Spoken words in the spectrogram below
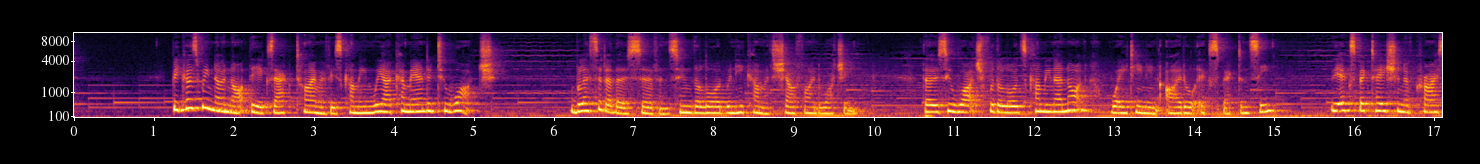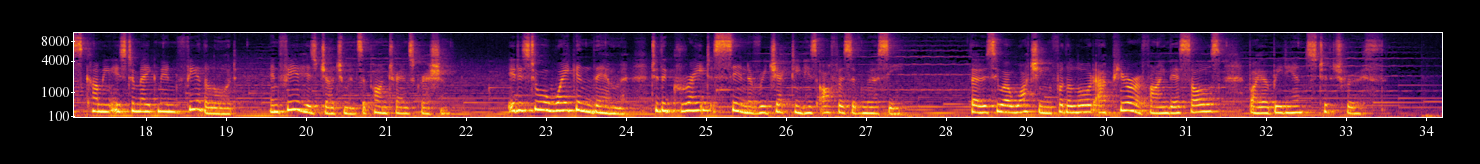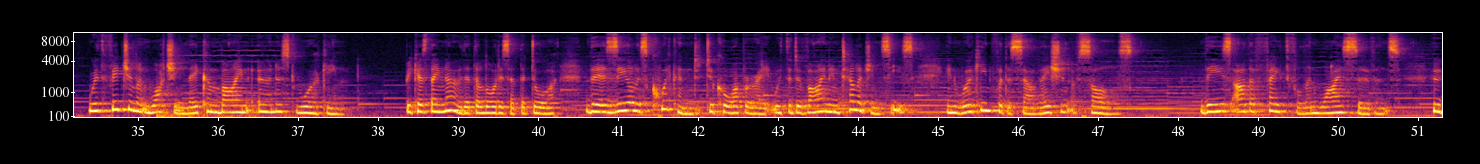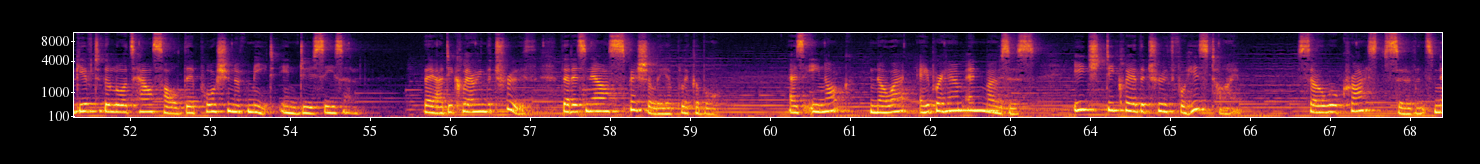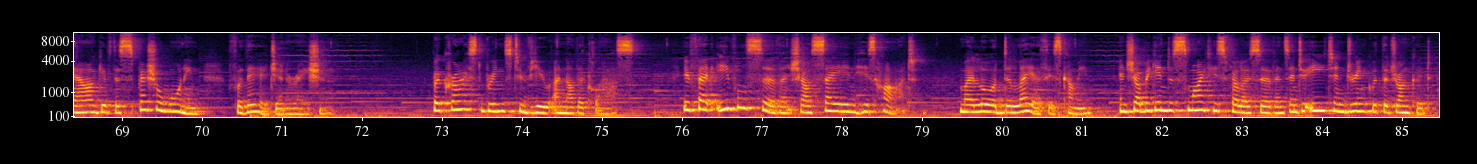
Because we know not the exact time of his coming, we are commanded to watch. Blessed are those servants whom the Lord, when he cometh, shall find watching. Those who watch for the Lord's coming are not waiting in idle expectancy. The expectation of Christ's coming is to make men fear the Lord and fear his judgments upon transgression. It is to awaken them to the great sin of rejecting his offers of mercy. Those who are watching for the Lord are purifying their souls by obedience to the truth. With vigilant watching, they combine earnest working. Because they know that the Lord is at the door, their zeal is quickened to cooperate with the divine intelligences in working for the salvation of souls. These are the faithful and wise servants who give to the Lord's household their portion of meat in due season. They are declaring the truth that is now specially applicable. As Enoch, Noah, Abraham, and Moses each declare the truth for his time, so will Christ's servants now give the special warning for their generation. But Christ brings to view another class if that evil servant shall say in his heart, My Lord delayeth his coming, and shall begin to smite his fellow servants, and to eat and drink with the drunkard,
